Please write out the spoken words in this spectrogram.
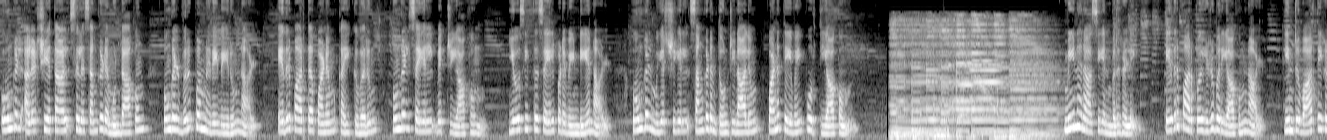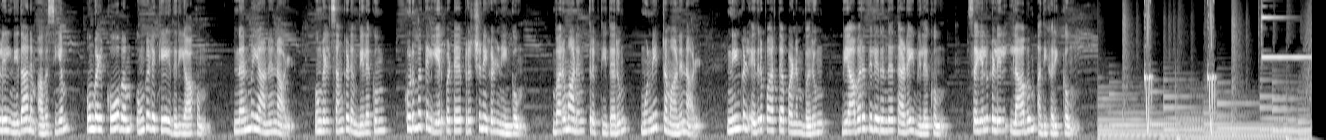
உங்கள் அலட்சியத்தால் சில சங்கடம் உண்டாகும். உங்கள் விருப்பம் நிறைவேறும் நாள். எதிர்பார்த்த பணம் கைக்கு வரும். உங்கள் செயல் வெற்றியாகும். யோசித்து செயல்பட வேண்டிய நாள். உங்கள் முயற்சியில் சங்கடம் தோன்றினாலும் பணத்தேவை பூர்த்தியாகும். மீனராசி என்பர்களே எதிர்பார்ப்பு இழுபறியாகும் நாள். இன்று வார்த்தைகளில் நிதானம் அவசியம் உங்கள் கோபம் உங்களுக்கே எதிரியாகும். நன்மையான நாள். உங்கள் சங்கடம் விலகும் குடும்பத்தில் ஏற்பட்ட பிரச்சனைகள் நீங்கும். வருமானம் திருப்தி தரும் முன்னேற்றமான நாள். நீங்கள் எதிர்பார்த்த பணம் வரும் வியாபாரத்தில் இருந்த தடை விலகும் செயல்களில் லாபம் அதிகரிக்கும்.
